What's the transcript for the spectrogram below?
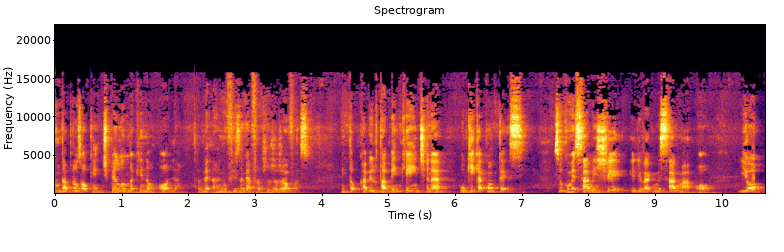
Não dá pra usar o quente pelando aqui não, olha. Tá vendo? Ai, não fiz na minha franja, já já faço. Então, o cabelo tá bem quente, né? O que que acontece? Se eu começar a mexer, ele vai começar a armar, ó. E ó,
